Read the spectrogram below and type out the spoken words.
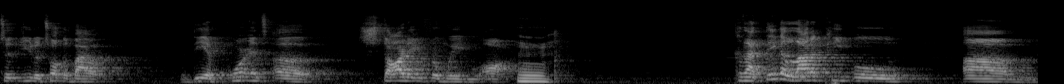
to you to talk about the importance of starting from where you are, mm. because I think a lot of people um,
